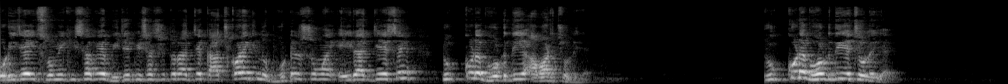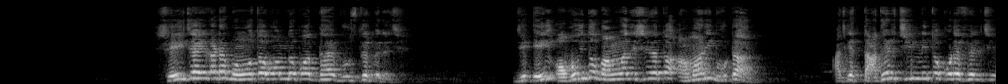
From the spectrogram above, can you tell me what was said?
পরিযায়ী শ্রমিক হিসাবে বিজেপি শাসিত রাজ্যে কাজ করে, কিন্তু ভোটের সময় এই রাজ্যে এসে টুক করে ভোট দিয়ে আবার চলে যায়। টুক করে ভোট দিয়ে চলে যায়। সেই জায়গাটা মমতা বন্দ্যোপাধ্যায় বুঝতে পেরেছে যে এই অবৈধ বাংলাদেশিরা তো আমারই ভোটার। আজকে তাদের চিহ্নিত করে ফেলছে।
